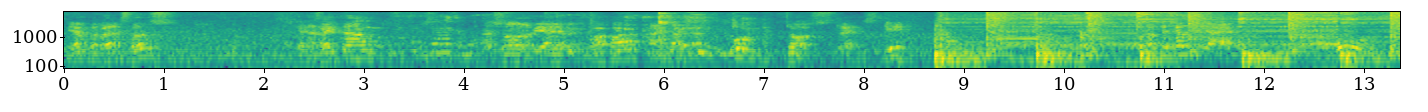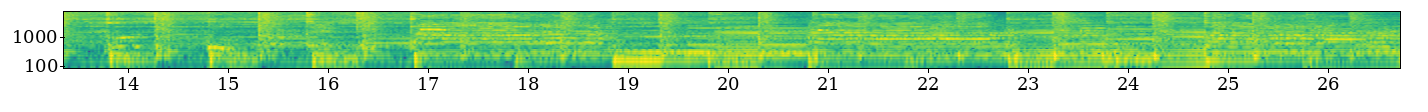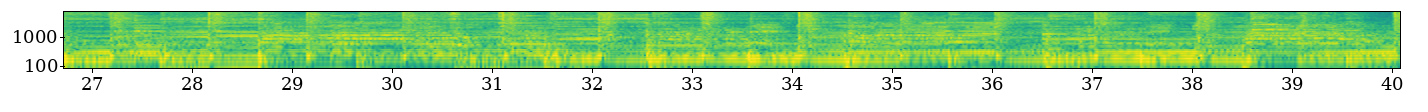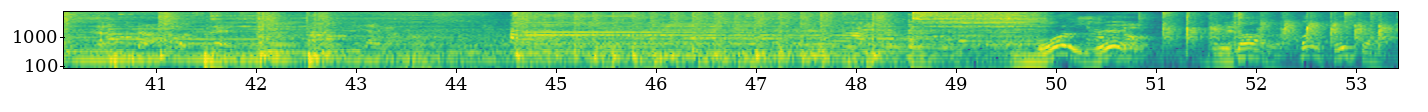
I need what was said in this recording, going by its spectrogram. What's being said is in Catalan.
Aviam, preparats tots? Esquena recta. Això, la vialla ben guapa. Exacte. Un, dos, tres, i... No et deixeu de mirar, eh? Un, dos, un, Molt bé! Brutal, perfecte!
